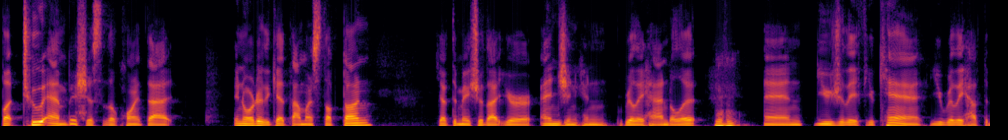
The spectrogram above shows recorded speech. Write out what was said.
but too ambitious to the point that in order to get that much stuff done, you have to make sure that your engine can really handle it. Mhm. And usually, if you can't, you really have to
